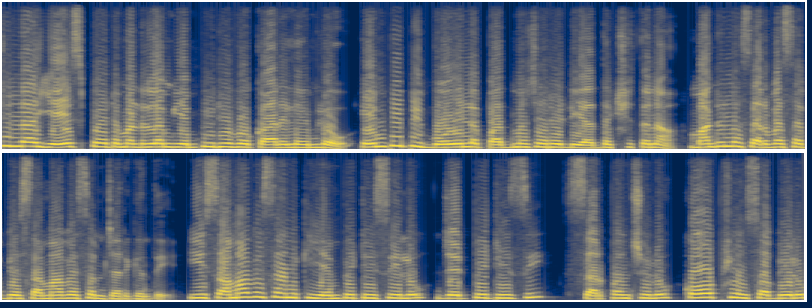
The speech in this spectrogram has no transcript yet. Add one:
జిల్లా ఏఎస్పేట మండలం ఎంపీడీఓ కార్యాలయంలో ఎంపీపీ బోయిల పద్మజారెడ్డి అధ్యక్షతన మండల సర్వసభ్య సమావేశం జరిగింది. ఈ సమావేశానికి ఎంపీటీసీలు జెడ్పీటీసీ సర్పంచులు కోఆప్షన్ సభ్యులు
